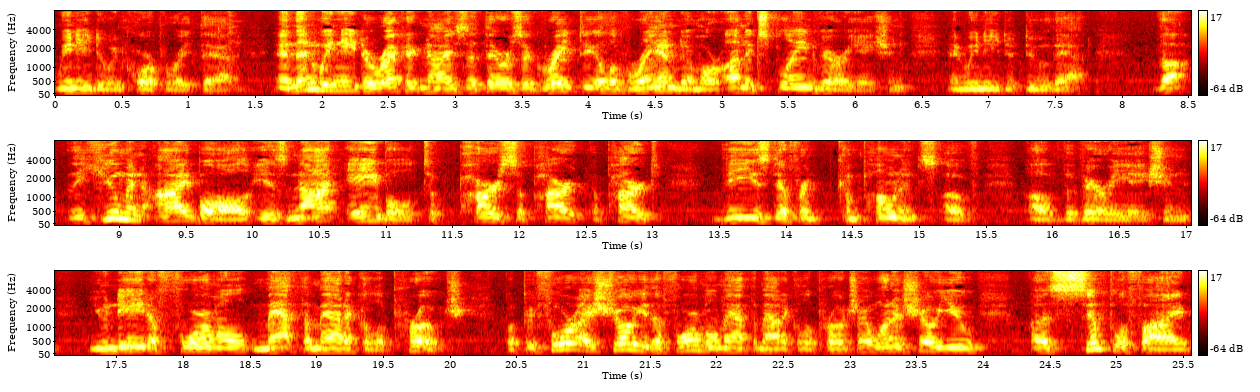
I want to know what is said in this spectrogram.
We need to incorporate that. And then we need to recognize that there is a great deal of random or unexplained variation, and we need to do that. The, the human eyeball is not able to parse apart, apart these different components of, of the variation, you need a formal mathematical approach. But before I show you the formal mathematical approach, I want to show you a simplified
